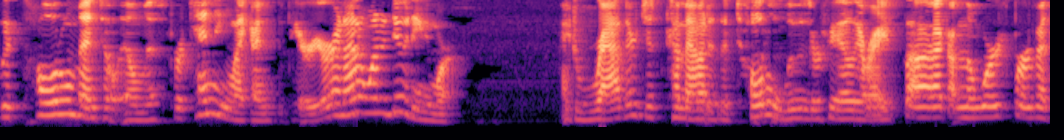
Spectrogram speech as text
with total mental illness, pretending like I'm superior, and I don't want to do it anymore. I'd rather just come out as a total loser failure. I suck. I'm the worst person.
